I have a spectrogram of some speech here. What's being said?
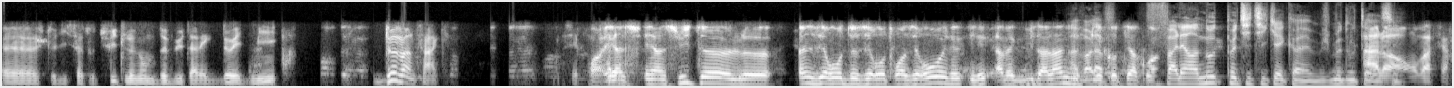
Euh, je te dis ça tout de suite, le nombre de buts avec 2,5. 2,25. C'est Voilà. Et, et ensuite, euh, le 1-0, 2-0, 3-0, il est, il est avec but d'Aland, Ah, voilà. il est coté à quoi Fallait un autre petit ticket quand même, je me doutais. aussi. Alors, on va faire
